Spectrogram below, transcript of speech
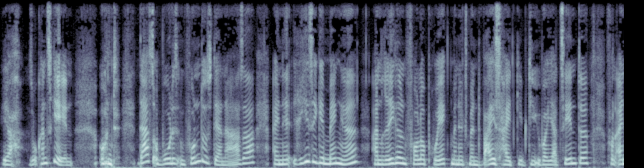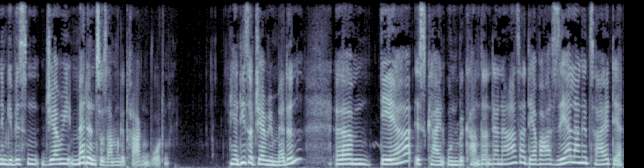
Ja, so kann's gehen. Und das, obwohl es im Fundus der NASA eine riesige Menge an Regeln voller Projektmanagement-Weisheit gibt, die über Jahrzehnte von einem gewissen Jerry Madden zusammengetragen wurden. Ja, dieser Jerry Madden, ähm, der ist kein Unbekannter an der NASA. Der war sehr lange Zeit der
